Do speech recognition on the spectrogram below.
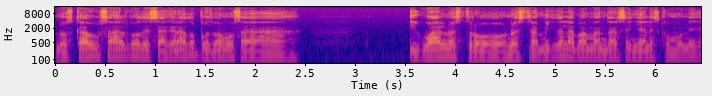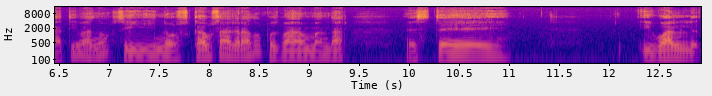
nos causa algo desagrado, pues vamos a igual nuestro nuestra amígdala va a mandar señales como negativas, ¿no? Si nos causa agrado, pues va a mandar este igual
